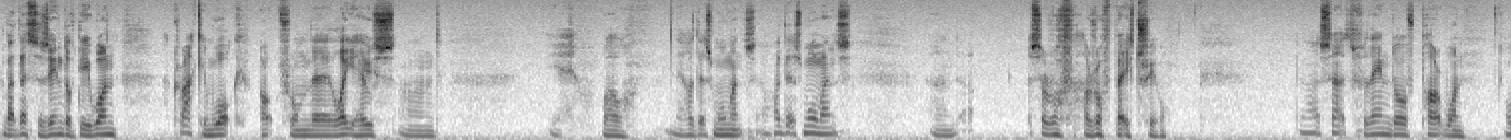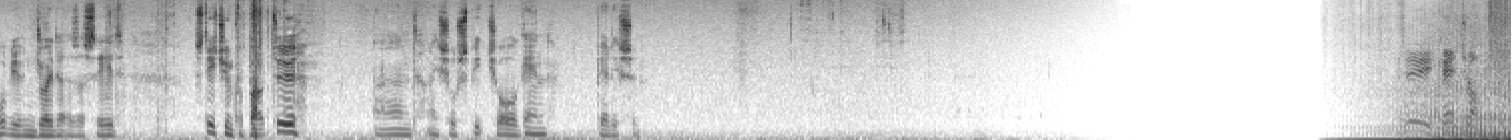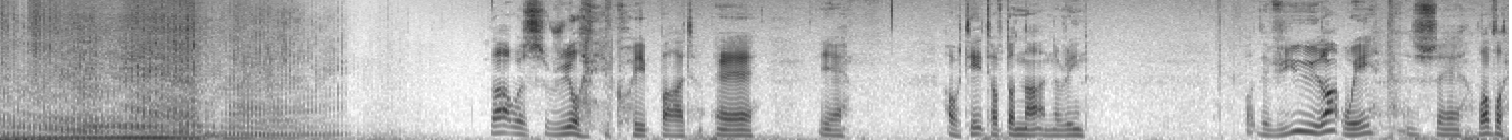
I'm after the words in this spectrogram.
But this is end of day one cracking walk up from the lighthouse and yeah well it had its moments it had its moments and it's a rough a rough bit of trail. But that's that's for the end of part one. I hope you've enjoyed it as I said. Stay tuned for part two and I shall speak to you all again very soon That was really quite bad. Uh, yeah, I would hate to have done that in the rain. But the view that way is uh, lovely.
